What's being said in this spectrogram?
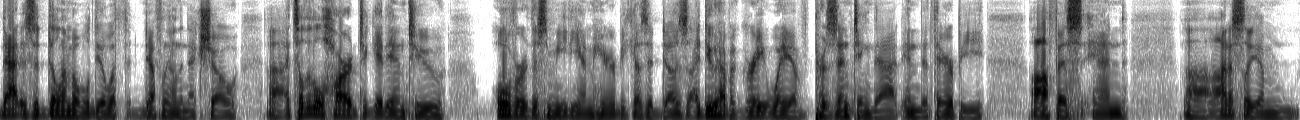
That is a dilemma we'll deal with definitely on the next show. Uh, it's a little hard to get into over this medium here because it does. I do have a great way of presenting that in the therapy office, and uh, honestly, I'm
